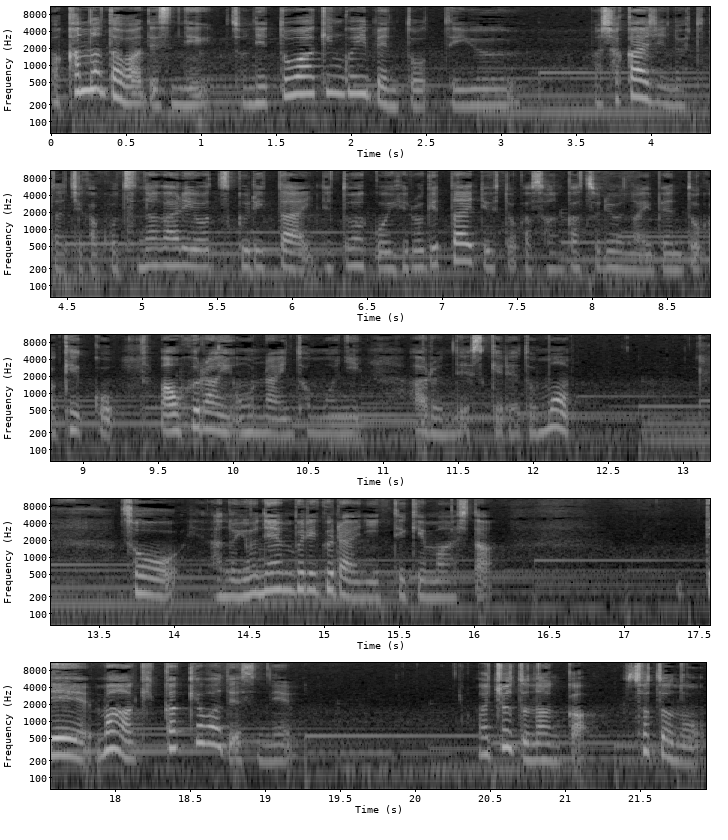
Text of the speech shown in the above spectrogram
あ、カナダはですねそのネットワーキングイベントっていう、ま、社会人の人たちがこうつながりを作りたいネットワークを広げたいという人が参加するようなイベントが結構、まあ、オフラインオンラインともにあるんですけれどもそうあの4年ぶりぐらいに行ってきました。でまあきっかけはですね、まあ、ちょっとなんか外の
